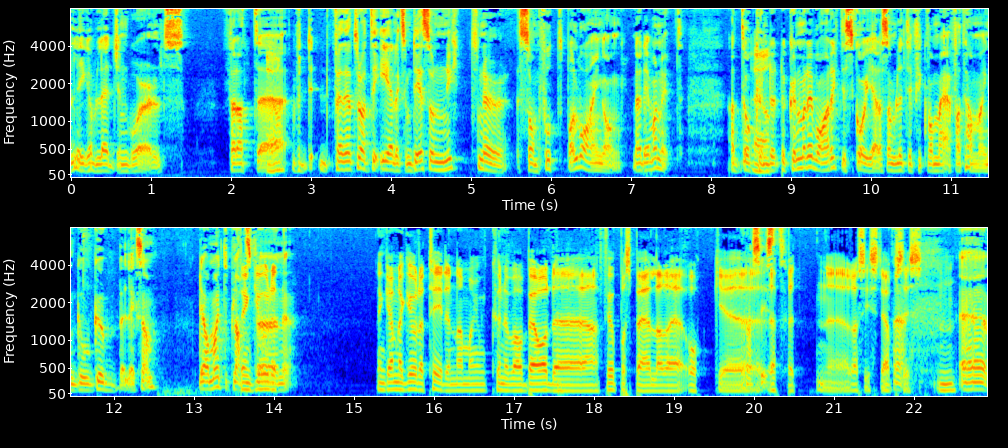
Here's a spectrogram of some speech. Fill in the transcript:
League of Legend Worlds. För att, uh, ja. för, för, jag tror att det är, liksom, det är så nytt nu som fotboll var en gång, när det var nytt. Att då kunde, ja. då kunde man det vara en riktig skojare som lite fick vara med för att han var en god gubbe liksom. Det har man inte plats den för nu. Den gamla goda tiden när man kunde vara både fotbollsspelare och eh, rasist. öppet eh, rasist. Ja, precis. Mm. Eh,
